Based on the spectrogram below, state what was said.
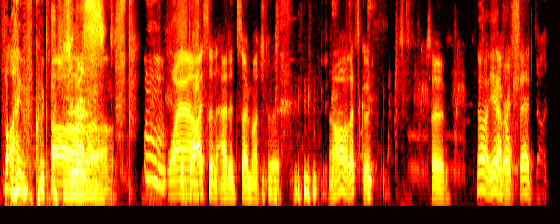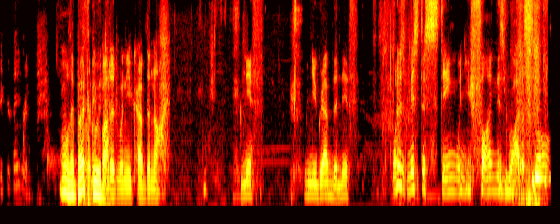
Five quiplashes. in a row. Oh, Mm. the wow. Dyson added so much to it. Oh, that's good. So Oh, yeah, well Average. said. Oh, they're both already good. buttered when you grab the knife. Niff. When you grab the niff. What is Mr. Sting when you find this writer song?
